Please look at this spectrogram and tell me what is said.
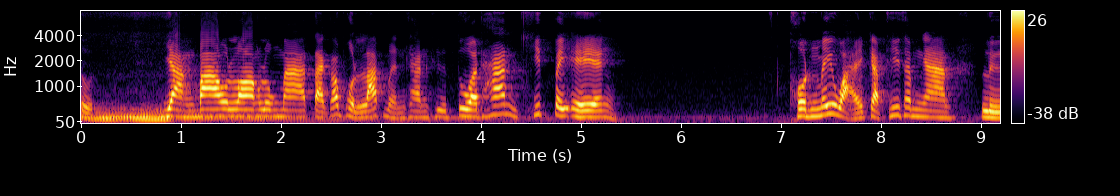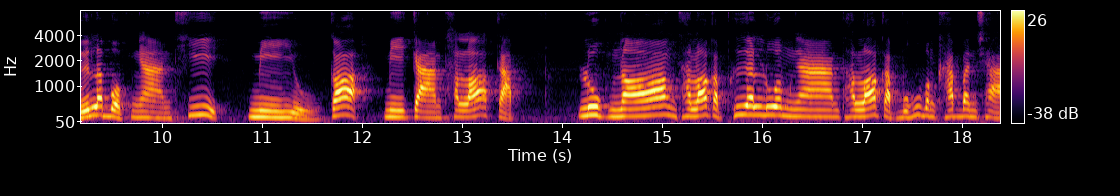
สุด อย่างเบาลองลงมา แต่ก็ผลลัพธ์เหมือนกัน คือตัวท่านคิดไปเอง ทนไม่ไหวกับที่ทำงาน หรือระบบงานที่มีอยู่ ก็มีการทะเลาะกับลูกน้อง ทะเลาะกับเพื่อนร่วมงาน ทะเลาะกับผู้บังคับบัญชา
